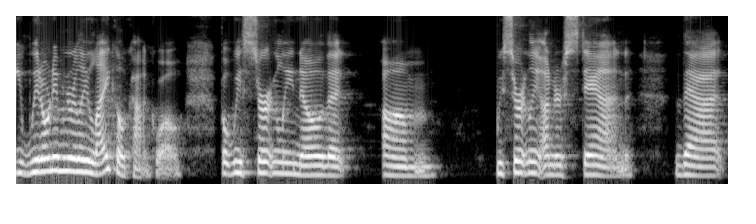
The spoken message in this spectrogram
We don't even really like Okonkwo, but we certainly know that um, we certainly understand that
